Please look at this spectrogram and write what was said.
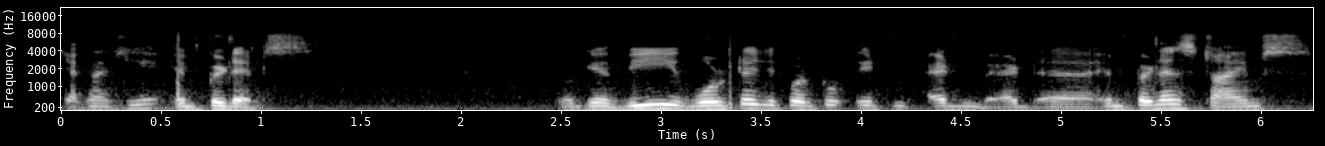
क्या कहना चाहिए? इम्पिडेंस क्योंकि V voltage equal to it impedance times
